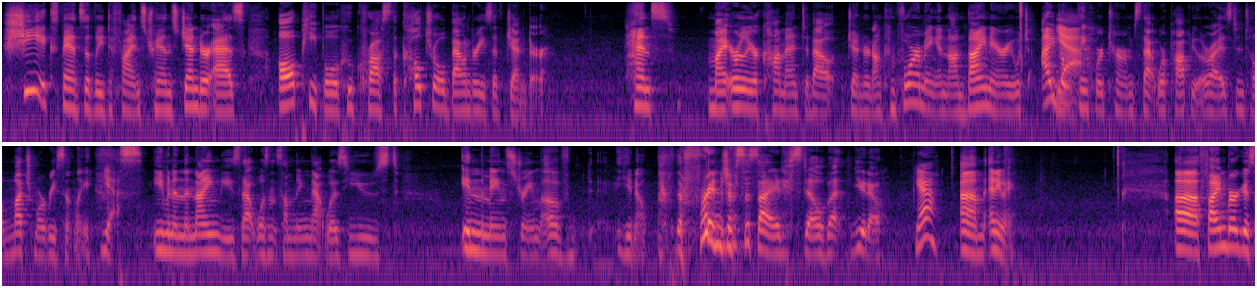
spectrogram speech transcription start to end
she expansively defines transgender as all people who cross the cultural boundaries of gender. Hence, my earlier comment about gender nonconforming and non-binary, which I don't Yeah. think were terms that were popularized until much more recently. Yes. Even in the 90s, that wasn't something that was used in the mainstream of, you know, the fringe of society still, but, you know. Yeah. Um, anyway. Uh, Feinberg is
